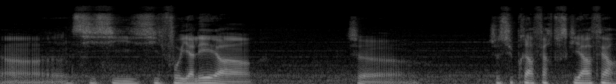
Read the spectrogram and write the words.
Euh, si, si, s'il faut y aller, je, suis prêt à faire tout ce qu'il y a à faire.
